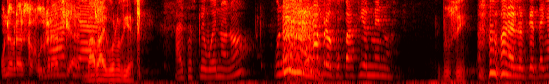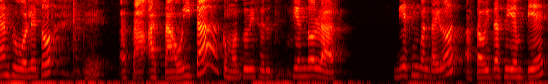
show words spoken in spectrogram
Un abrazo, Gus, gracias. Gracias. Bye bye, buenos días. Ay, pues qué bueno, ¿no? Una, una preocupación menos Pues sí. para los que tengan su boleto. que hasta, hasta ahorita, como tú dices, siendo las 10.52, hasta ahorita sigue en pie.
